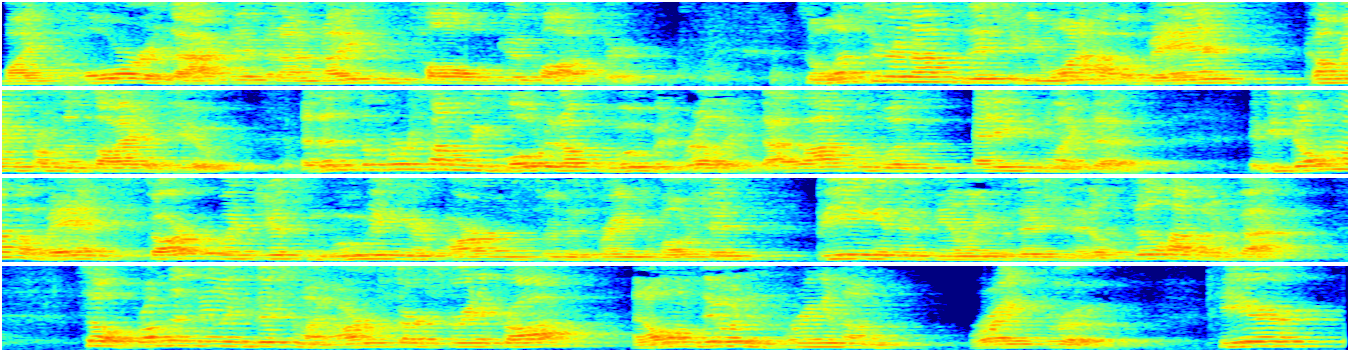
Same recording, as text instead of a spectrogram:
my core is active, and I'm nice and tall with good posture. So once you're in that position, you want to have a band coming from the side of you. And this is the first time we've loaded up a movement, really. That last one wasn't anything like this. If you don't have a band, start with just moving your arms through this range of motion, being in this kneeling position. It'll still have an effect. So from this kneeling position, my arms start straight across, and all I'm doing is bringing them right through. Here,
